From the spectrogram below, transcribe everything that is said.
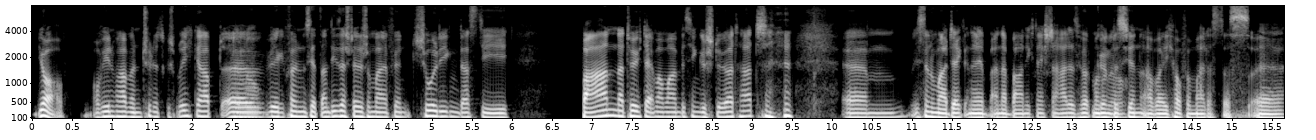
Ja, auf jeden Fall haben wir ein schönes Gespräch gehabt. Äh, genau. wir können uns jetzt an dieser Stelle schon mal für entschuldigen, dass die Bahn natürlich da immer mal ein bisschen gestört hat. ähm, ist ja nun mal direkt an der, an der Bahn die Knechtsche das hört man genau. so ein genau. bisschen, aber ich hoffe mal, dass das, äh,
